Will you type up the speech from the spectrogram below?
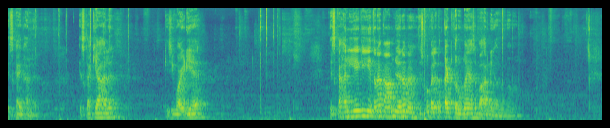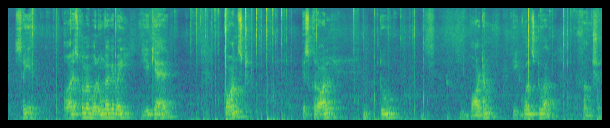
इसका एक हल है. इसका क्या हल है? किसी को आइडिया है? इसका हल ये है कि ये इतना काम जो है ना, मैं इसको पहले तो कट करूँगा, यहाँ से बाहर निकालूँगा मैं. सही है? और इसको मैं बोलूँगा कि भाई, ये क्या है? Const scroll to bottom equals to a function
